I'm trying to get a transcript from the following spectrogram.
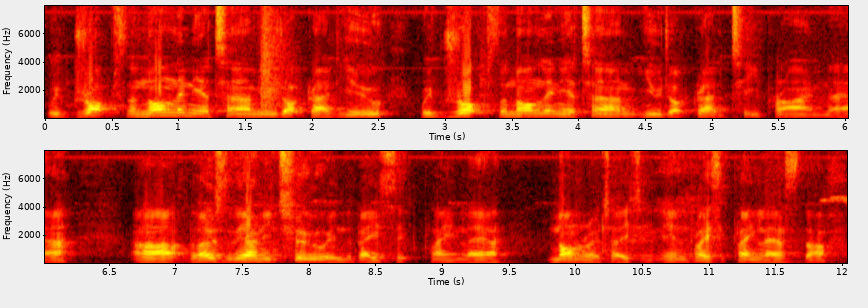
We've dropped the nonlinear term u dot grad u. We've dropped the nonlinear term u dot grad t prime there. Uh, those are the only two in the basic plane layer non-rotating, in the basic plane layer stuff.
